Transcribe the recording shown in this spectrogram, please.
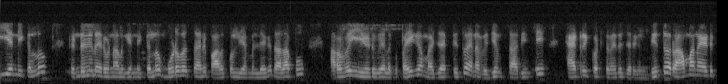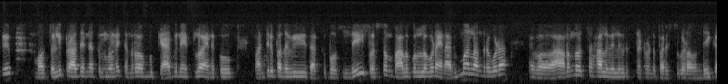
ఈ ఎన్నికల్లో రెండు వేల ఇరవై నాలుగు ఎన్నికల్లో మూడవసారి పాలకొల్లు ఎమ్మెల్యేగా దాదాపు అరవై ఏడు వేలకు పైగా మెజార్టీతో ఆయన విజయం సాధించి హ్యాట్రిక్ కొట్టడం అయితే జరిగింది. దీంతో రామానాయుడుకి మా తొలి ప్రాధాన్యతల్లోనే చంద్రబాబు కేబినెట్ లో ఆయనకు మంత్రి పదవి దక్కబోతుంది ప్రస్తుతం పాలకుల్లో కూడా ఆయన అభిమానులందరూ కూడా ఆనందోత్సాహాలు వెలువరుస్తున్నటువంటి పరిస్థితి కూడా ఉంది. ఇక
